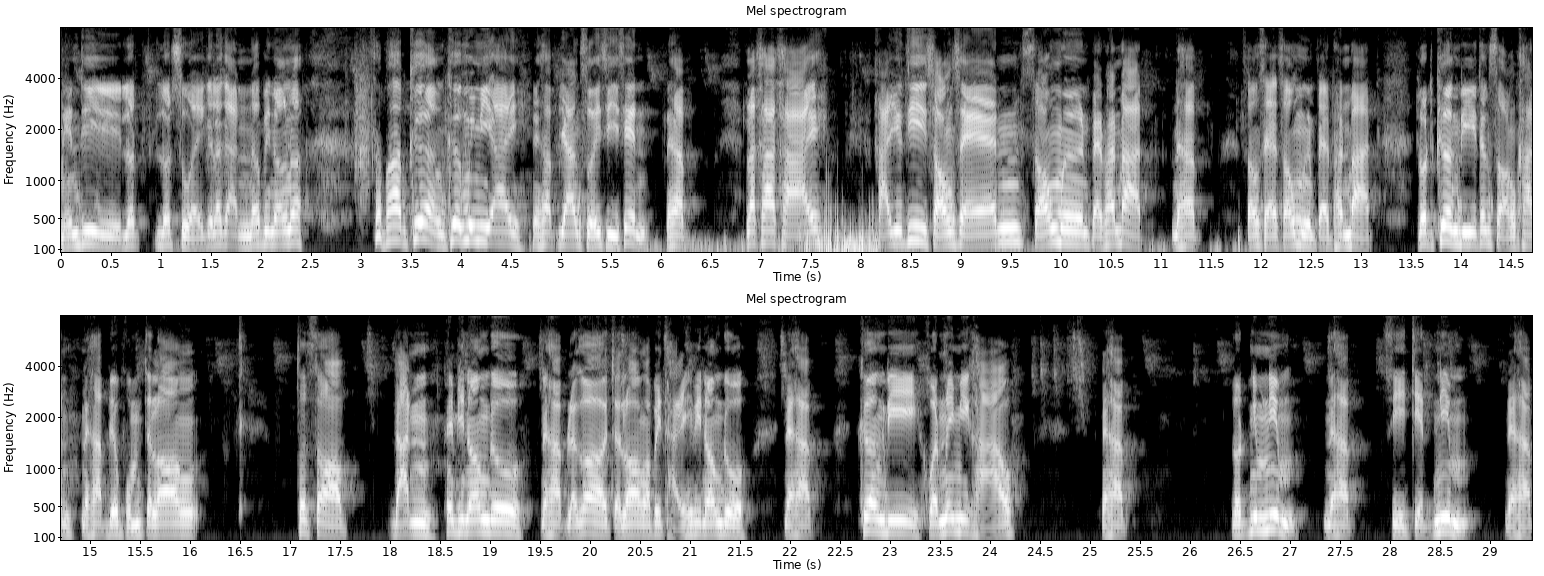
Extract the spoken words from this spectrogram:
เน้นที่รถรถสวยกันแล้วกันนะพี่น้องเนาะสภาพเครื่องเครื่องไม่มีไอนะครับ ยางสวยสี่เส้นนะครับ ราคาขายขายอยู่ที่สองแสนสองหมื่นแปดพันบาทนะครับสองแสนสองหมื่นแปดพันบาทรถเครื่องดีทั้งสองคันนะครับ เดี๋ยวผมจะลองทดสอบดันให้พี่น้องดูนะครับ แล้วก็จะลองเอาไปไถให้พี่น้องดูนะครับ เครื่องดีควรไม่มีขาวนะครับรถนิ่มๆนะครับสี่เจ็ดนิ่มนะครับ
